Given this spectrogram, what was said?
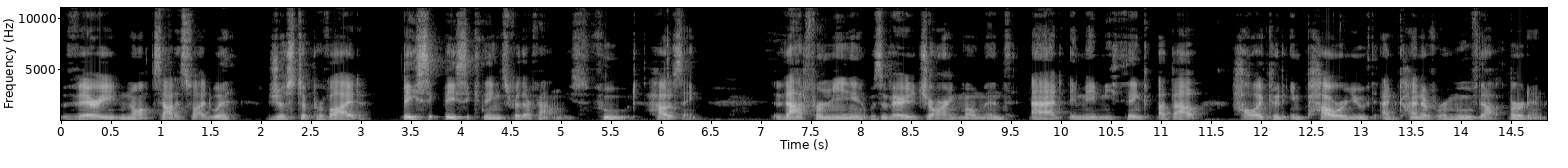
very not satisfied with just to provide basic, basic things for their families food, housing. That for me was a very jarring moment, and it made me think about how I could empower youth and kind of remove that burden.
